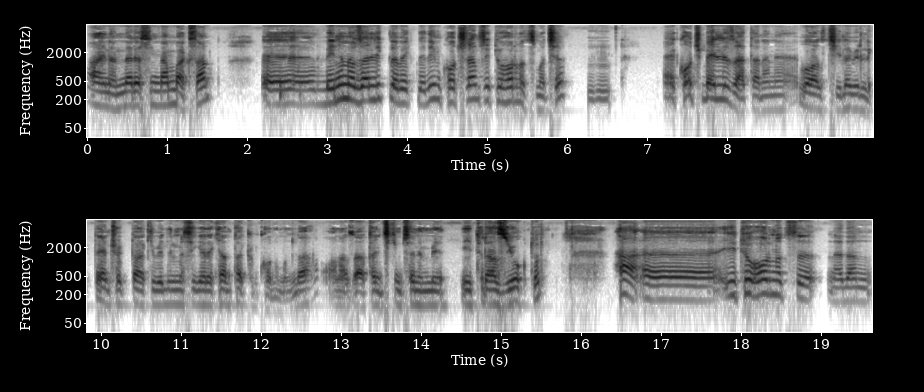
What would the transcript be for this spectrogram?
aynen neresinden baksan e, benim özellikle beklediğim Koç Rams City Hornets maçı. Hı hı. E, koç belli zaten hani Boğaziçi ile birlikte en çok takip edilmesi gereken takım konumunda. Ona zaten hiç kimsenin bir itirazı yoktur. Ha, e, E2 Hornets'ı neden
